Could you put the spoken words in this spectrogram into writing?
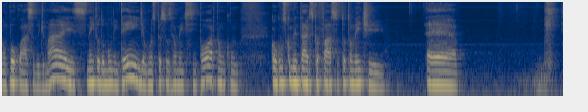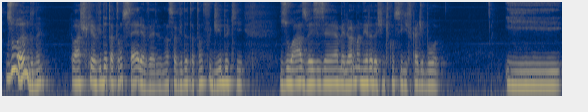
é um pouco ácido demais, nem todo mundo entende, algumas pessoas realmente se importam com com alguns comentários que eu faço totalmente é, zoando, né? Eu acho que a vida tá tão séria, velho. Nossa vida tá tão fodida que zoar às vezes é a melhor maneira da gente conseguir ficar de boa. E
